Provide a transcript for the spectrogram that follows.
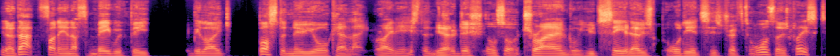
you know that. Funny enough, for me would be would be like Boston, New York, LA. Right? It's the Yeah. traditional sort of triangle. You'd see those audiences drift towards those places.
